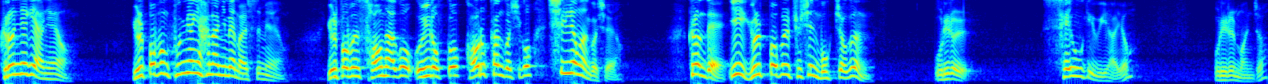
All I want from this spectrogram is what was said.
그런 얘기 아니에요. 율법은 분명히 하나님의 말씀이에요. 율법은 선하고 의롭고 거룩한 것이고 신령한 것이에요. 그런데 이 율법을 주신 목적은 우리를 세우기 위하여 우리를 먼저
